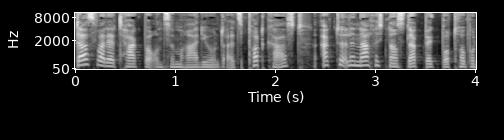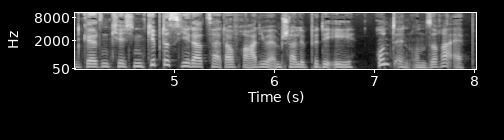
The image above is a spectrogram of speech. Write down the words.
Das war der Tag bei uns im Radio und als Podcast. Aktuelle Nachrichten aus Gladbeck, Bottrop und Gelsenkirchen gibt es jederzeit auf radio und in unserer App.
